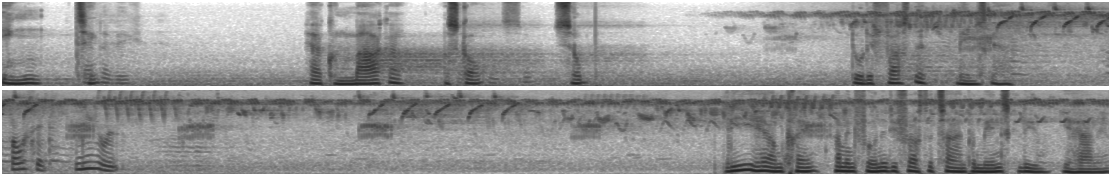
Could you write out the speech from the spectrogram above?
Ingen ting. er. Her er kun marker og skov, sump. Du er det første menneske her. Fortsæt lige ud. Lige her omkring har man fundet de første tegn på menneskeliv i Herlev.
